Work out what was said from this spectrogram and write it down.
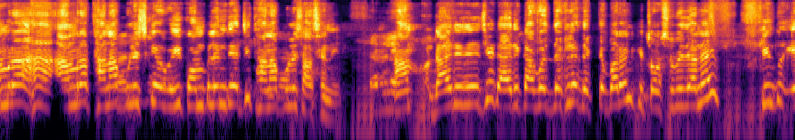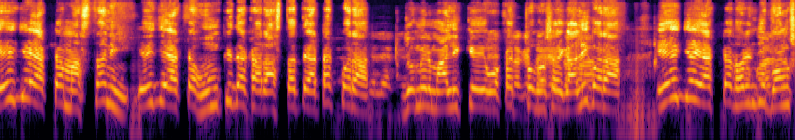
আমরা হ্যাঁ আমরা থানা পুলিশকে এই কমপ্লেন দিয়েছি থানা পুলিশ আসেনি। ডায়েরি দিয়েছি ডায়েরি কাগজ দেখলে দেখতে পারেন কিছু অসুবিধা নেই। কিন্তু এই যে একটা মাস্তানি এই যে একটা হুমকি দেখা রাস্তাতে অ্যাটাক করা জমির মালিককে অকাথ্য ভাষায় গালি করা এই যে একটা ধরেন যে বংশ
